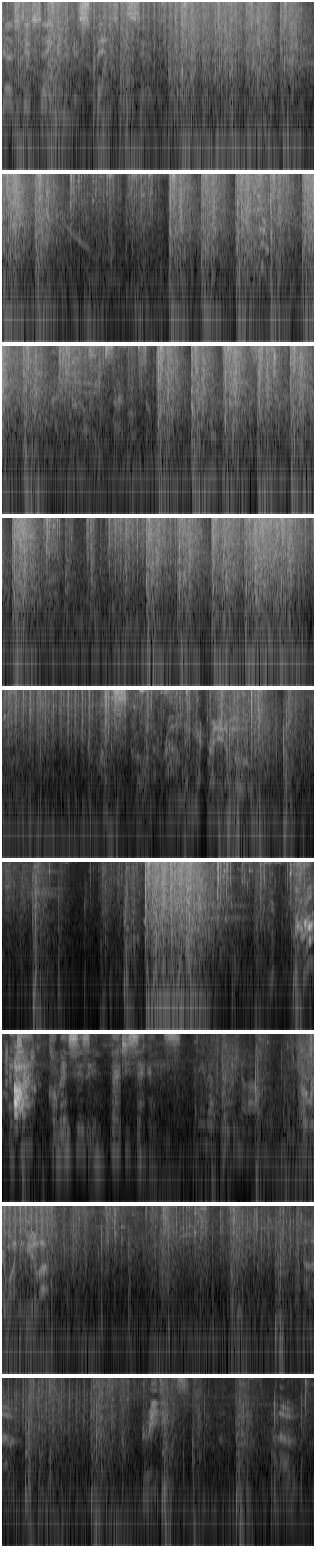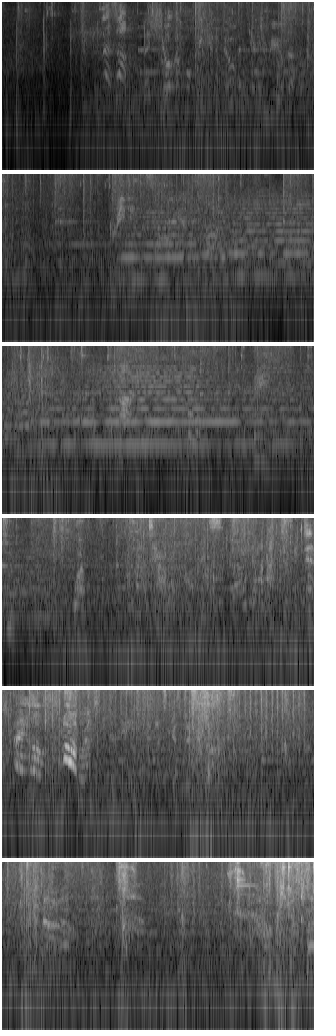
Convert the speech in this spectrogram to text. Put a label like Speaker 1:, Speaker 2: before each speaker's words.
Speaker 1: Justice ain't gonna dispense with
Speaker 2: silver. commences in 30 seconds.
Speaker 3: Everyone heal up.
